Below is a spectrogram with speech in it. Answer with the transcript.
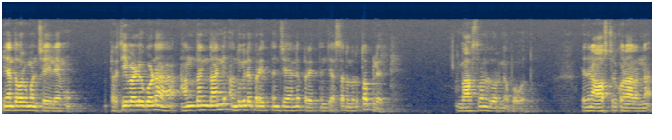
ఎంతవరకు మనం చేయలేము? ప్రతి వాళ్ళు కూడా అందని దాన్ని అందుకునే ప్రయత్నం చేయాలని ప్రయత్నం చేస్తారు. అందరూ తప్పులేదు వాస్తవాన్ని దూరంగా పోవద్దు. ఏదైనా ఆస్తులు కొనాలన్నా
